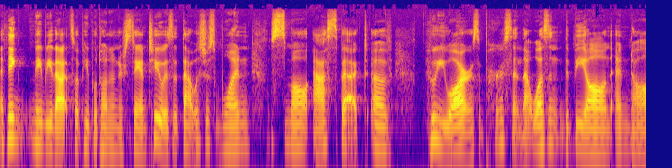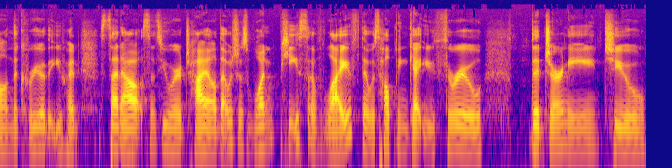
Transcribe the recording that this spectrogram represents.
I think maybe that's what people don't understand too is that that was just one small aspect of who you are as a person. That wasn't the be all and end all in the career that you had set out since you were a child. That was just one piece of life that was helping get you through the journey to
